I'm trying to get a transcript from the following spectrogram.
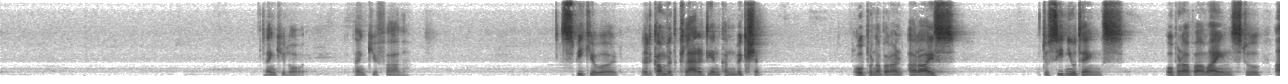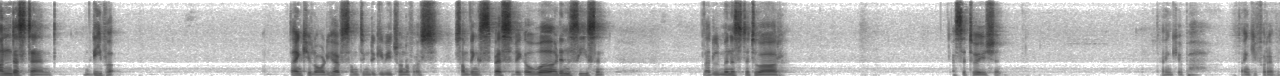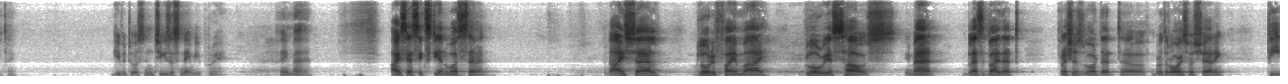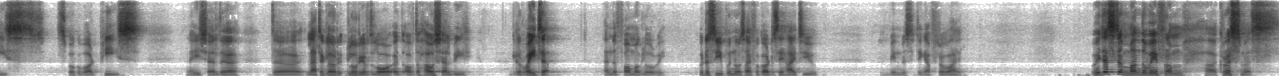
Thank you, Lord. Thank you, Father. Speak your word. Let it come with clarity and conviction. Open up our, our eyes to see new things. Open up our minds to understand deeper. Thank you, Lord. You have something to give each one of us, something specific, a word in season that will minister to our situation. Thank you, Pa. Thank you for everything. Give it to us in Jesus' name we pray. Amen. Isaiah 60 and verse 7. And I shall glorify my glorious house. Amen. Blessed by that precious word that uh, Brother Royce was sharing. Peace. Spoke about peace. And he shall the the latter glory, of the Lord of the house shall be greater than the former glory. Good to see you, Punos. I forgot to say hi to you. Been visiting after a while. We're just a month away from uh, Christmas.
